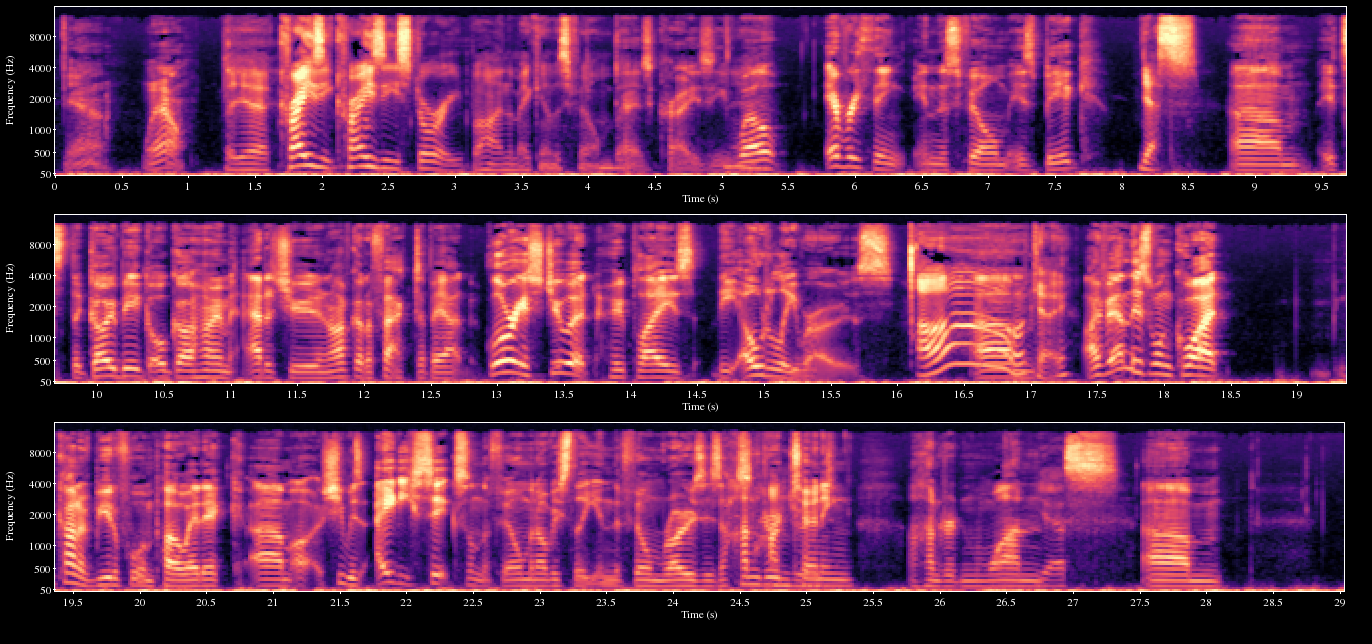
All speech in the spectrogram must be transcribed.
yeah. Wow. But yeah, crazy, crazy story behind the making of this film. That But is crazy. Well, everything in this film is big. yes, Um, it's the go big or go home attitude, and I've got a fact about Gloria Stuart, who plays the elderly Rose. oh, Um, okay, I found this one quite kind of beautiful and poetic. Um, uh, she was 86 on the film, and obviously in the film, Rose is 100, 100. turning 101. Yes. Um,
